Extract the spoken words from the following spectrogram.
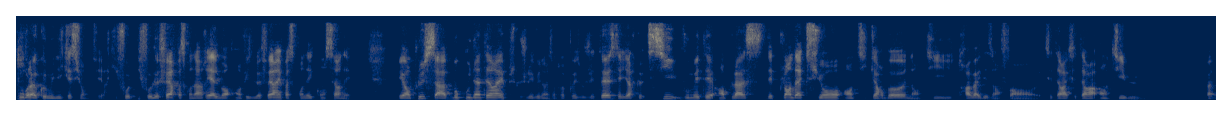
pour la communication. C'est-à-dire qu'il faut, il faut le faire parce qu'on a réellement envie de le faire et parce qu'on est concerné. Et en plus, ça a beaucoup d'intérêt, puisque je l'ai vu dans les entreprises où j'étais, c'est-à-dire que si vous mettez en place des plans d'action anti-carbone, anti-travail des enfants, etc., etc., anti enfin,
